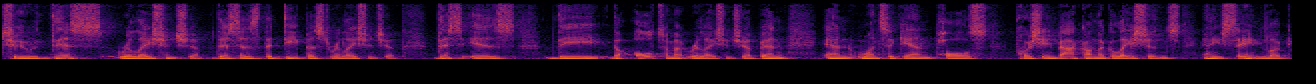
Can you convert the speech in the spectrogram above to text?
to this relationship. This is the deepest relationship. This is the, the ultimate relationship. And, and once again, Paul's pushing back on the Galatians and he's saying, Look,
